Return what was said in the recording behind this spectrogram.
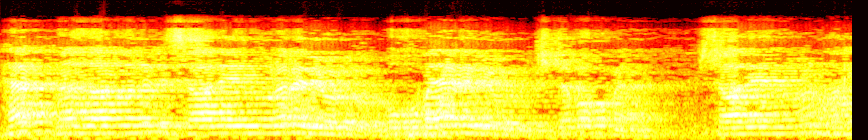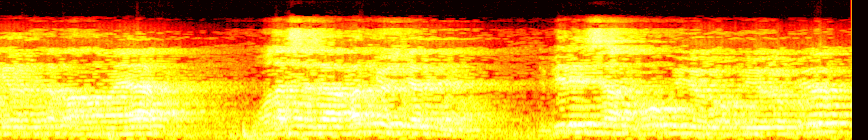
hep nazarları Risale-i Nur'a veriyordu, okumaya veriyordu, kitap okumaya. Risale-i Nur'un hakikatini anlamaya, ona sadakat göstermeye. Bir insan okuyor, okuyor, okuyor,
